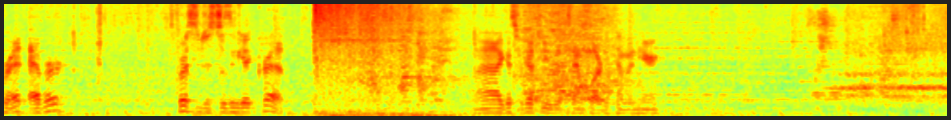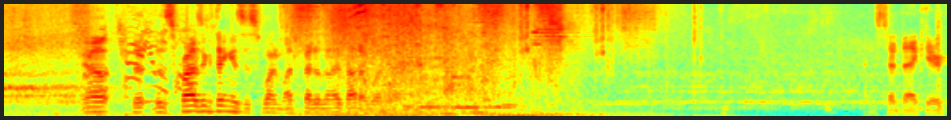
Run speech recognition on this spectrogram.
crit ever? Of course it just doesn't get crit. Uh, I guess we got to use a Templar to come in here. You know, the, the surprising thing is this went much better than I thought it would. Let's head back here.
